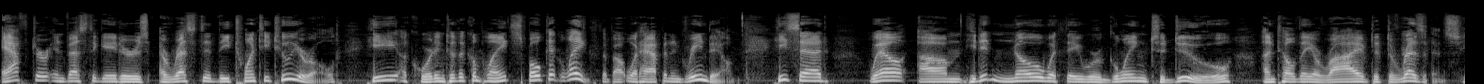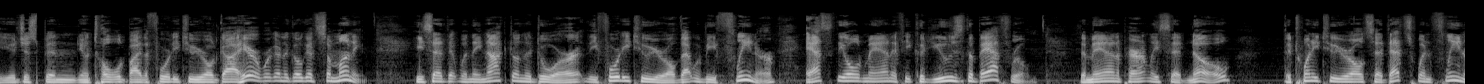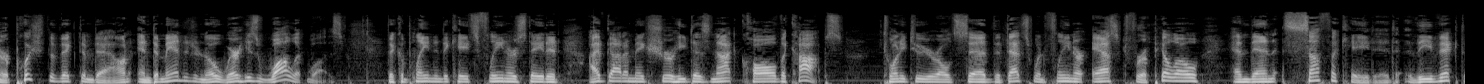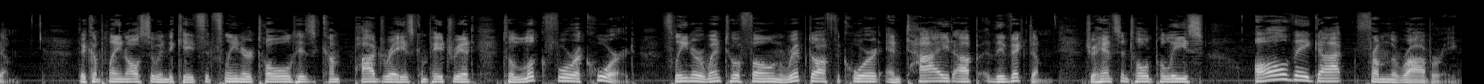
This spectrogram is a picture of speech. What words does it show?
After investigators arrested the 22 year old, he, according to the complaint, spoke at length about what happened in Greendale. He said, well, um, he didn't know what they were going to do until they arrived at the residence. He had just been, you know, told by the 42-year-old guy, "Here, we're going to go get some money." He said that when they knocked on the door, the 42-year-old, that would be Fleener, asked the old man if he could use the bathroom. The man apparently said no. The 22 year old said that's when Fleener pushed the victim down and demanded to know where his wallet was. The complaint indicates Fleener stated, I've got to make sure he does not call the cops. 22 year old said that that's when Fleener asked for a pillow and then suffocated the victim. The complaint also indicates that Fleener told his compadre, his compatriot, to look for a cord. Fleener went to a phone, ripped off the cord, and tied up the victim. Johansson told police all they got from the robbery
